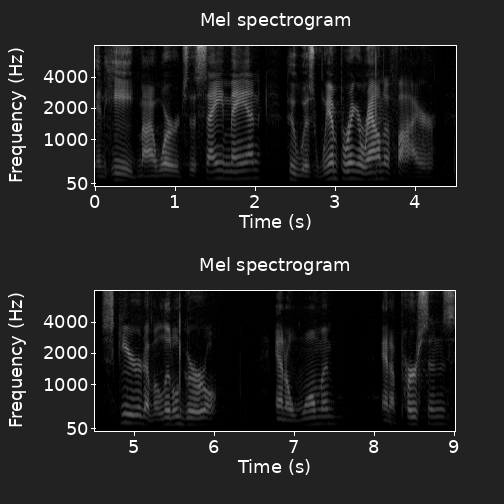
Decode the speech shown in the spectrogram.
and heed my words. The same man who was whimpering around a fire, scared of a little girl and a woman and a person's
